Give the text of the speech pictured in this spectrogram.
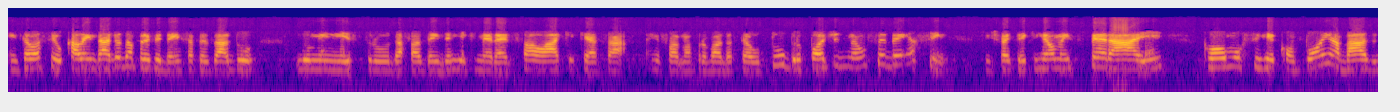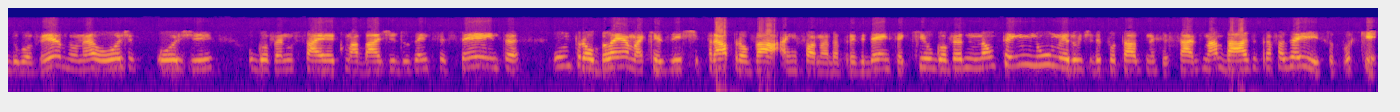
Então, assim, o calendário da Previdência, apesar do, do ministro da Fazenda, Henrique Meirelles, falar que quer essa reforma aprovada até outubro, pode não ser bem assim. A gente vai ter que realmente esperar aí como se recompõe a base do governo, né? Hoje, hoje o governo sai com uma base de 260, um problema que existe para aprovar a reforma da Previdência é que o governo não tem número de deputados necessários na base para fazer isso. Por quê?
